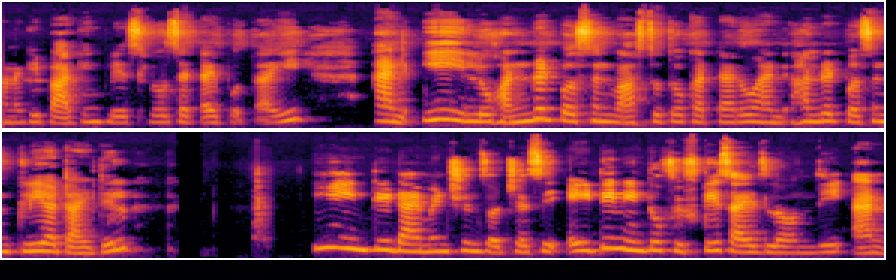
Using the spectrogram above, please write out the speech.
మనకి పార్కింగ్ ప్లేస్లో సెట్ అయిపోతాయి. అండ్ ఈ ఇల్లు హండ్రెడ్ పర్సెంట్ వాస్తుతో కట్టారు and hundred percent clear title. ఈ ఇంటి డైమెన్షన్స్ వచ్చేసి ఎయిటీన్ ఇంటూ ఫిఫ్టీ సైజ్లో ఉంది అండ్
